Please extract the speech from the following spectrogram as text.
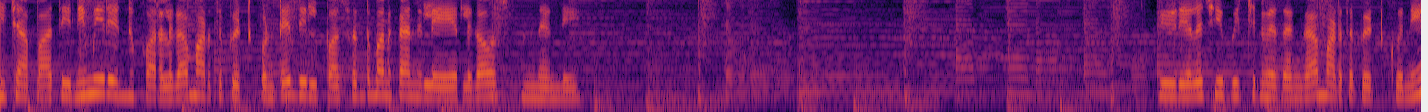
ఈ చపాతీని మీరు ఎన్ని పొరలుగా మడత పెట్టుకుంటే దిల్ మనకు అన్ని లేయర్లుగా వస్తుందండి. వీడియోలో చూపించిన విధంగా మడత పెట్టుకుని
